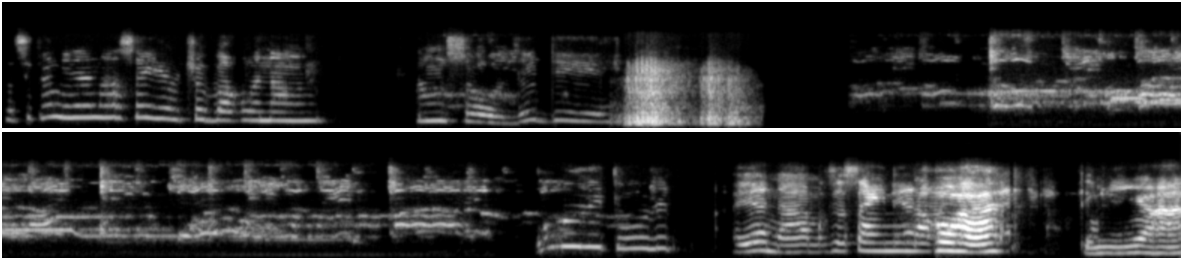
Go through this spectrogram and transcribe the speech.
Kasi kanina nasa YouTube ako ng ng solid eh. Ulit, ulit. Ayan ha, magsasign in ako ha. Tingnan niyo ha.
